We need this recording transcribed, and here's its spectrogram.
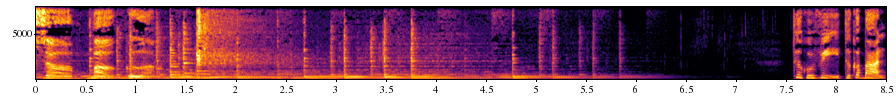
giờ mở cửa. Thưa quý vị, thưa các bạn,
